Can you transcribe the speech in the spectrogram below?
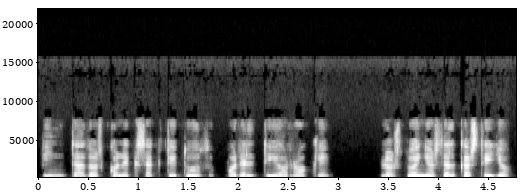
Pintados con exactitud por el tío Roque, los dueños del castillo,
